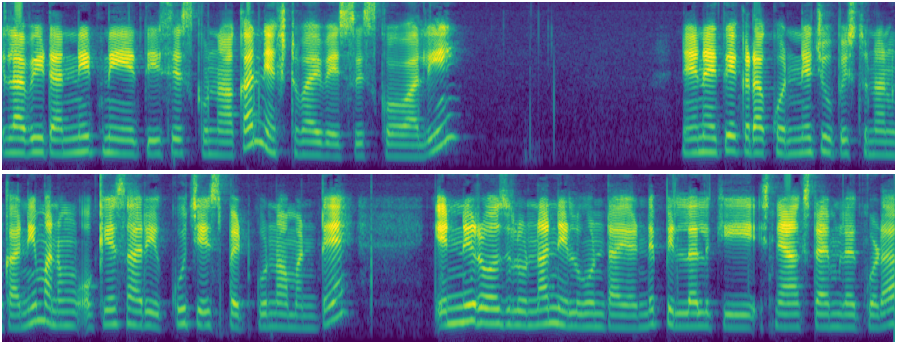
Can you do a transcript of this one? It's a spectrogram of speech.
ఇలా వీటన్నిటిని తీసేసుకున్నాక నెక్స్ట్ వై వేసేసుకోవాలి. నేనైతే ఇక్కడ కొన్ని చూపిస్తున్నాను కానీ మనం ఒకేసారి ఎక్కువ చేసి పెట్టుకున్నామంటే ఎన్ని రోజులున్నా నిలువ ఉంటాయండి. పిల్లలకి స్నాక్స్ టైంలో కూడా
